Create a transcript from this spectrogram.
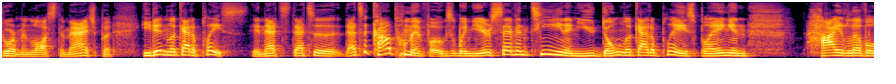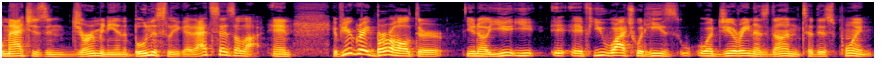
Dortmund lost the match, but he didn't look out of place, and that's that's a that's a compliment, folks. When you're 17 and you don't look out of place playing in high level matches in Germany in the Bundesliga. That says a lot. And if you're Greg Berhalter, you know, you you if you watch what he's what Gio has done to this point,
